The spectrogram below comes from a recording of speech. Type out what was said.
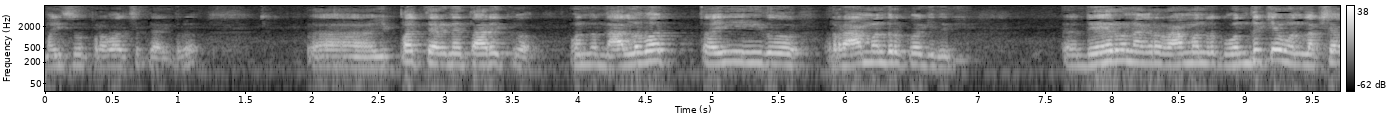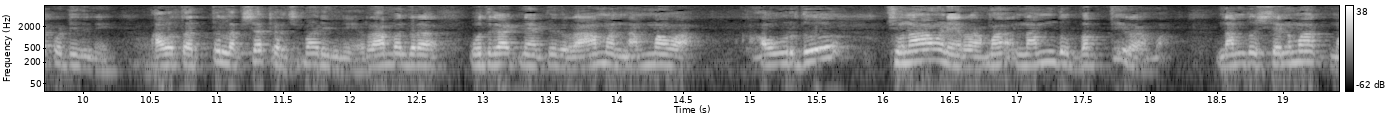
ಮೈಸೂರು ಪ್ರವಾಸಕ್ಕಾಗಿದ್ರು ಇಪ್ಪತ್ತೆರಡನೇ ತಾರೀಕು ಒಂದು ನಲವತ್ತೈದು ರಾಮ ಮಂದಿರಕ್ಕೆ ಹೋಗಿದ್ದೀನಿ. ನೆಹರು ನಗರ ರಾಮ ಮಂದಿರಕ್ಕೆ ಒಂದಕ್ಕೆ ಒಂದು ಲಕ್ಷ ಕೊಟ್ಟಿದ್ದೀನಿ. ಅವತ್ತು ಹತ್ತು ಲಕ್ಷ ಖರ್ಚು ಮಾಡಿದ್ದೀನಿ. ರಾಮ ಮಂದಿರ ಉದ್ಘಾಟನೆ ಆಗ್ತಿದ್ರು ರಾಮ ನಮ್ಮವ. ಅವ್ರದ್ದು ಚುನಾವಣೆ ರಾಮ, ನಮ್ದು ಭಕ್ತಿ ರಾಮ, ನಮ್ದು ಶನ್ಮಾತ್ಮ,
